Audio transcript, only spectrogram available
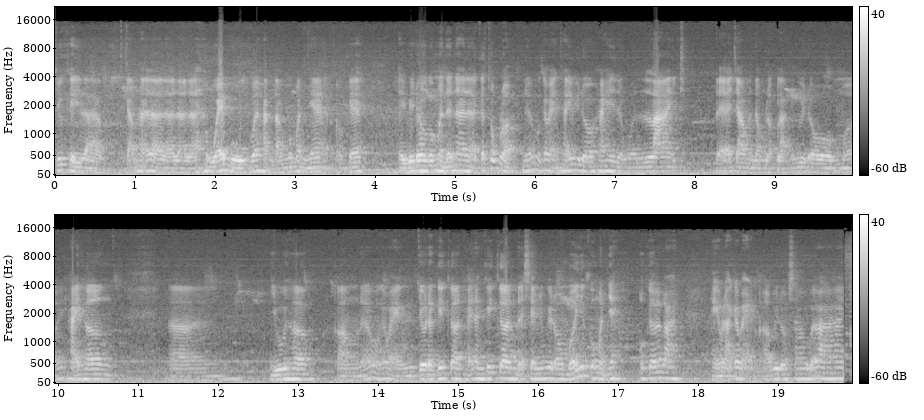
trước khi là cảm thấy là là, là, là quế buộc với hành động của mình nha. Ok thì video của mình đến đây là kết thúc rồi. Nếu mà các bạn thấy video hay thì quên like để cho mình động lực làm những video mới hay hơn à, vui hơn. Còn nếu mà các bạn chưa đăng ký kênh hãy đăng ký kênh để xem những video mới nhất của mình nha. Ok bye bye. Hẹn gặp lại các bạn ở video sau. Bye bye.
